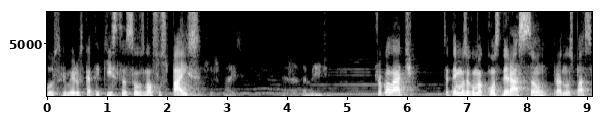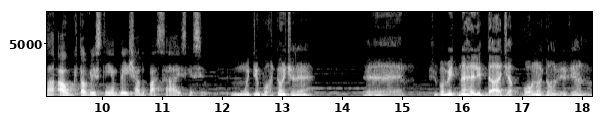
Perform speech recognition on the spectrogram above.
os primeiros catequistas são os nossos pais. Nossos pais, exatamente. Chocolate, você tem mais alguma consideração para nos passar? Algo que talvez tenha deixado passar, esqueceu? Muito importante, né? É, principalmente na realidade a qual nós estamos vivendo.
